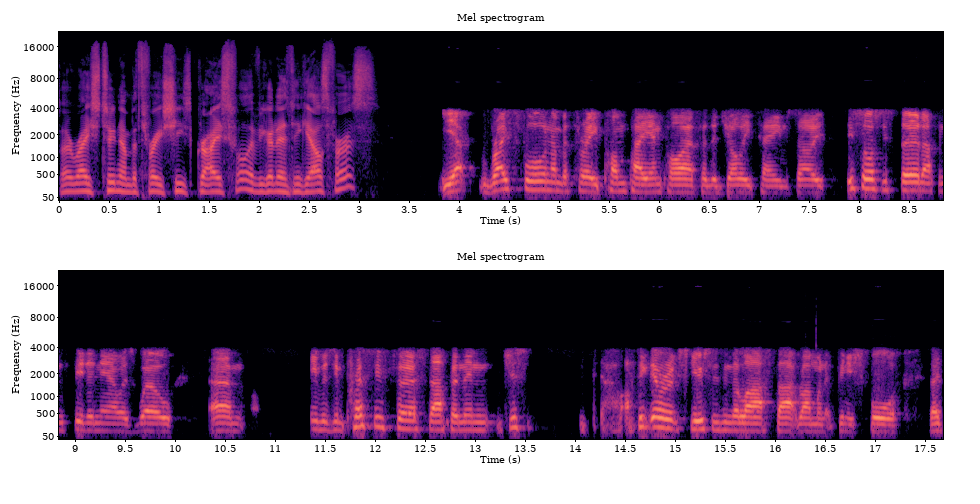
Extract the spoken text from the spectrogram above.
So race two, number three, she's graceful. Have you got anything else for us? Yep, race four, number three, Pompey Empire for the Jolly team. So this horse is third up and fitter now as well. Um, it was impressive first up, and then just I think there were excuses in the last start run when it finished fourth. They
